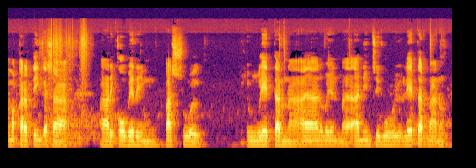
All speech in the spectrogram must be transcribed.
makarating ka sa uh, recovering password yung letter na uh, ano ba yan anim siguro yung letter na ano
